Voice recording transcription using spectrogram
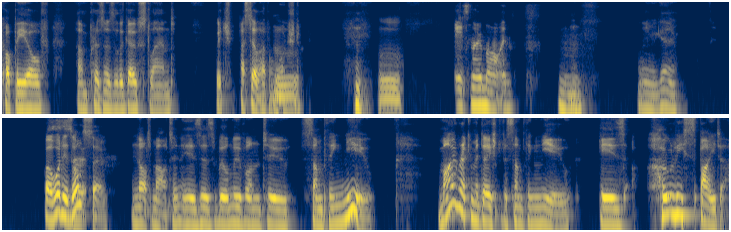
copy of um, Prisoners of the Ghostland, which I still haven't watched. Ooh. it's no Martin. Mm. There we go. Well, what is So- also not Martin is as we'll move on to something new. My recommendation for something new is Holy Spider.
